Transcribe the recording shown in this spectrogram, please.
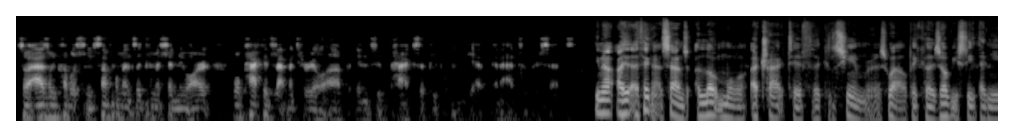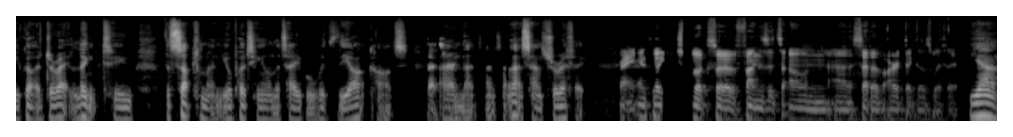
So as we publish new supplements and commission new art, we'll package that material up into packs that people can get and add to their sets. You know, I, I, think that sounds a lot more attractive for the consumer as well, because obviously then you've got a direct link to the supplement you're putting on the table with the art cards. That's right. That, that, that sounds terrific. Right. And so each book sort of funds its own uh, set of art that goes with it. Yeah.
